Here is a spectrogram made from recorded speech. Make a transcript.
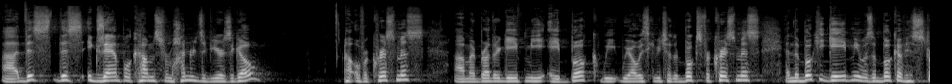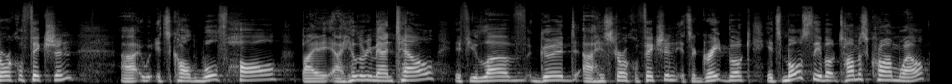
Uh, this, this example comes from hundreds of years ago. Uh, over Christmas. Uh, my brother gave me a book. We, we always give each other books for Christmas. And the book he gave me was a book of historical fiction. Uh, it's called Wolf Hall by uh, Hilary Mantel. If you love good uh, historical fiction, it's a great book. It's mostly about Thomas Cromwell,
